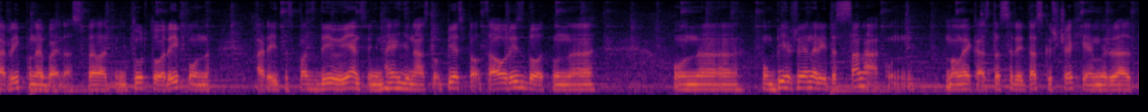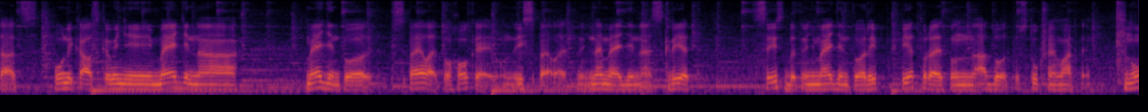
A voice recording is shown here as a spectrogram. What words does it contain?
ar ripu nebaidās spēlēt. Viņi tur to ripu un arī tas pats 2-1. Viņi mēģinās to piespēlēt cauri izdot. Un, uh, un, uh, un bieži vien arī tas sanāk. Un, man liekas, tas arī tas, kas Čehiem ir tāds unikāls, ka viņi mēģina, mēģina to spēlēt, to hokeju un izspēlēt. Viņi nemēģina skriet, sist, bet viņi mēģina to ripu pieturēt un atdot uz tukšiem vārtiem. Nu,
